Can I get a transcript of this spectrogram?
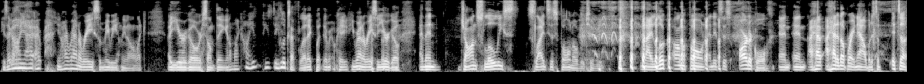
he's like, "Oh yeah, I, you know, I ran a race, and maybe you know, like a year ago or something." And I'm like, "Oh, he he looks athletic, but I mean, okay, he ran a race a year ago." And then John slowly s- slides his phone over to me, and I look on the phone, and it's this article, and and I have I had it up right now, but it's a it's a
